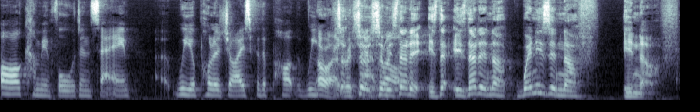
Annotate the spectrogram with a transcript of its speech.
are coming forward and saying, we apologise for the part that we. All right. So, so, so is that it? Is that is that enough? When is enough enough.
